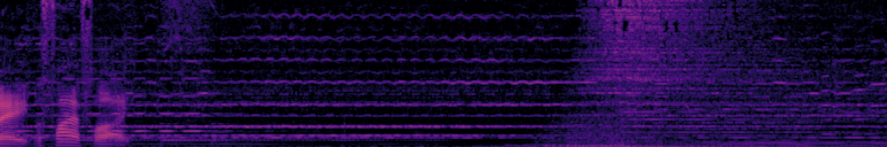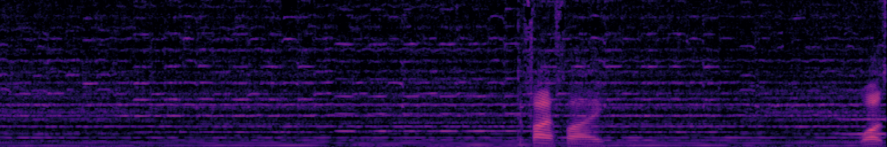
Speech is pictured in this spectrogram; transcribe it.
Wait, the firefly. The firefly was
